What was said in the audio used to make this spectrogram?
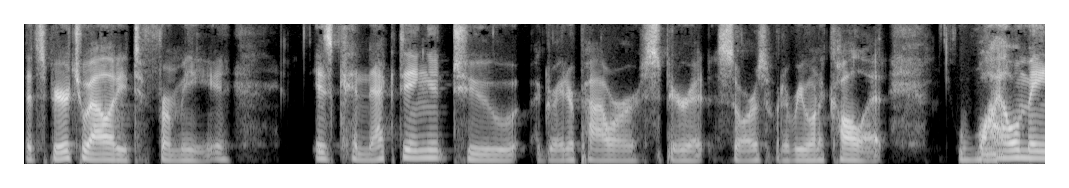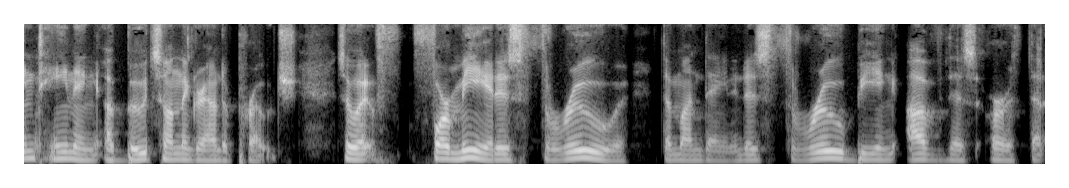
that spirituality to, for me is connecting to a greater power, spirit, source, whatever you want to call it, while maintaining a boots on the ground approach. So it, for me, it is through the mundane, it is through being of this earth that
